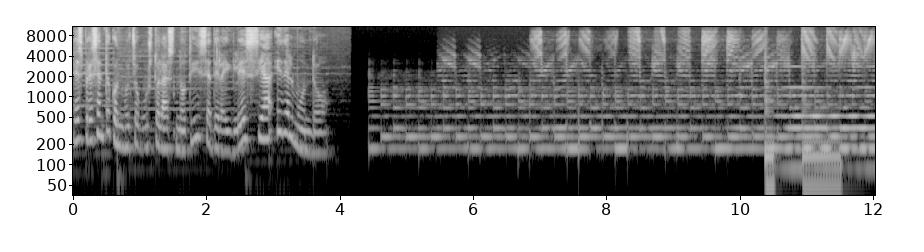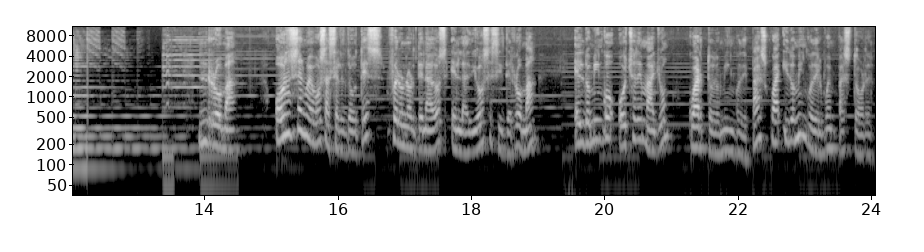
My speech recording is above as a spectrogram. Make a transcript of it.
les presento con mucho gusto las noticias de la iglesia y del mundo. Roma. Once nuevos sacerdotes fueron ordenados en la diócesis de Roma el domingo 8 de mayo, cuarto domingo de Pascua y domingo del Buen Pastor.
